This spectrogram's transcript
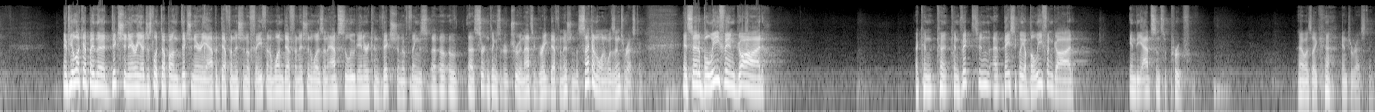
If you look up in the dictionary, I just looked up on the dictionary app a definition of faith, and one definition was an absolute inner conviction of things, uh, uh of uh, certain things that are true, and that's a great definition. The second one was interesting. It said a belief in God a con- con- conviction, uh, basically a belief in God in the absence of proof. I was like, huh, interesting.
